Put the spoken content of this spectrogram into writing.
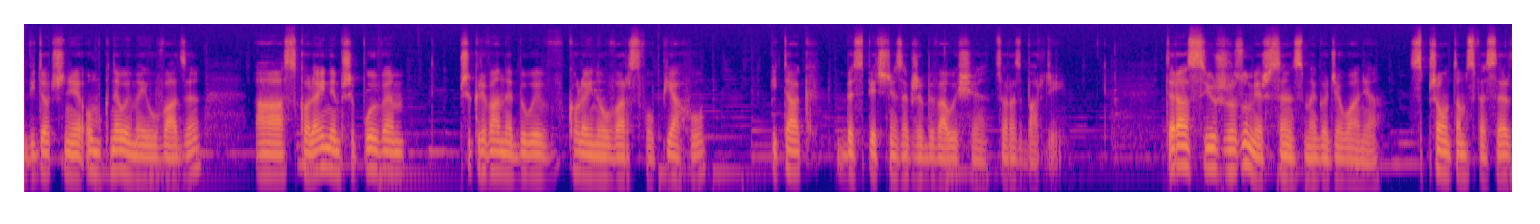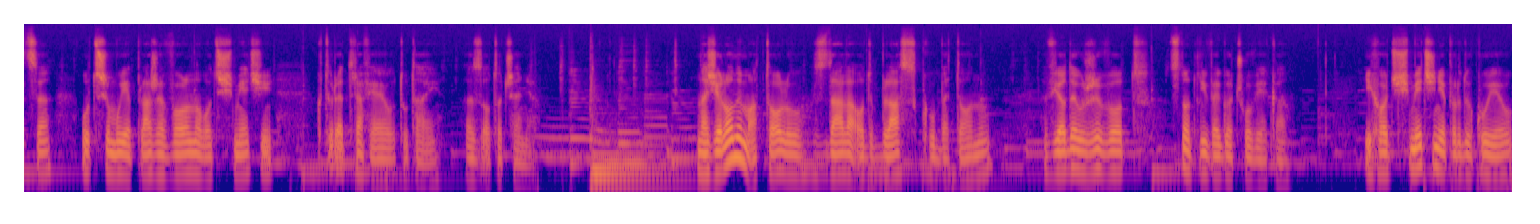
Widocznie umknęły mej uwadze, a z kolejnym przypływem przykrywane były kolejną warstwą piachu i tak bezpiecznie zagrzebywały się coraz bardziej. Teraz już rozumiesz sens mego działania. Sprzątam swe serce, utrzymuję plażę wolną od śmieci, które trafiają tutaj z otoczenia. Na zielonym atolu, z dala od blasku betonu, wiodę żywot cnotliwego człowieka. I choć śmieci nie produkuję,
